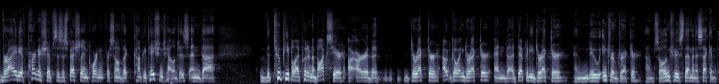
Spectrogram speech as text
variety of partnerships is especially important for some of the computation challenges. And uh, the two people I put in a box here are, are the director, outgoing director, and uh, deputy director and new interim director. Um, so I'll introduce them in a second.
